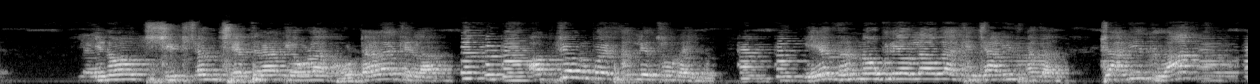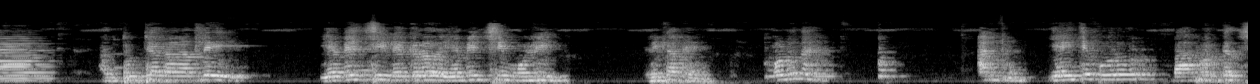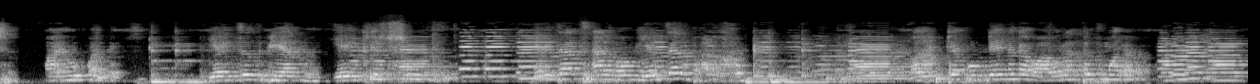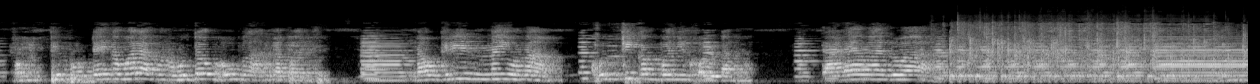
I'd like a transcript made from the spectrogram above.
शिक्षण क्षेत्रात एवढा घोटाळा केला. अब्ज रुपये खाल्ले चोराई. हे धन नोकरीवर लावला की चाळीस हजार. चाळीस लाख. आणि तुमच्या काळातले एम एस सी लेकर एम एस सी मुली रिकामे म्हणून आहे. आणि यायचे पोरं बापाध्यक्ष माय उपाध्यक्ष. यायचंच बियाणं यायची सूट यायचाच साळभाऊ यायचाच भाडखो आमच्या पोट्यानं का वावरातच मारा. मग ते पोट्यानं मला पण उद्धव भाऊ सारखा पाहिजे. नोकरी नाही होणार खुदची कंपनी खोलला टाळ्या वाजवा.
